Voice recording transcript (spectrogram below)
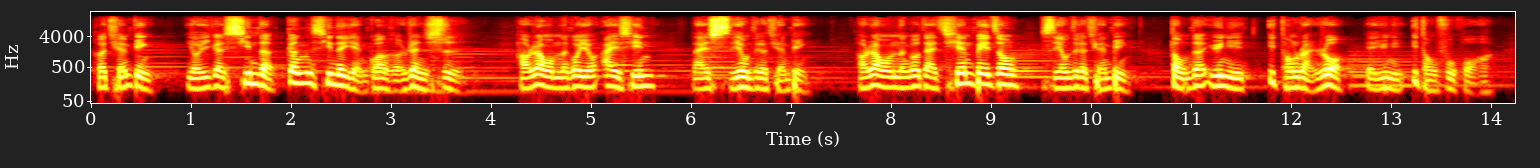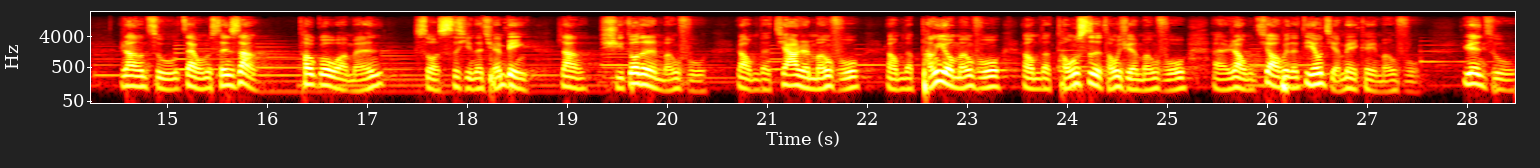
和权柄有一个新的更新的眼光和认识，好让我们能够用爱心。来使用这个权柄，好让我们能够在谦卑中使用这个权柄，懂得与你一同软弱，也与你一同复活，让主在我们身上透过我们所施行的权柄，让许多的人蒙福，让我们的家人蒙福，让我们的朋友蒙福，让我们的同事同学蒙福，呃，让我们教会的弟兄姐妹可以蒙福。愿主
